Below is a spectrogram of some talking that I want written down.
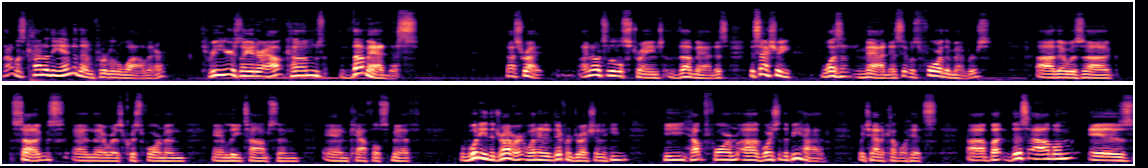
that was kind of the end of them for a little while there. Three years later, out comes The Madness. That's right. I know it's a little strange, The Madness. This actually wasn't Madness, it was for the members. Uh, there was uh, Suggs, and there was Chris Foreman, and Lee Thompson, and Cathal Smyth. Woody, the drummer, went in a different direction. He he helped form uh, Voice of the Beehive, which had a couple hits. Uh, but this album is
